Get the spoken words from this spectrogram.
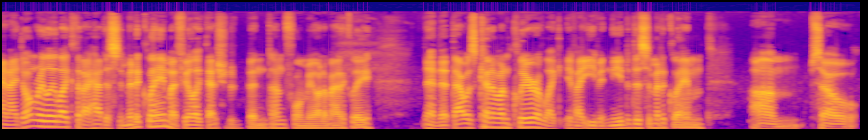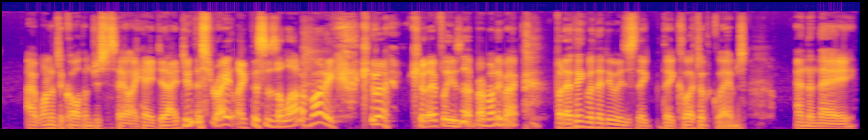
And i don't really like that i had to submit a claim. I feel like that should have been done for me automatically and that that was kind of unclear like if i even needed to submit a claim. Um, so i wanted to call them just to say like hey did i do this right? Like this is a lot of money. Could i could i please have my money back? But i think what they do is they they collect all the claims and then they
